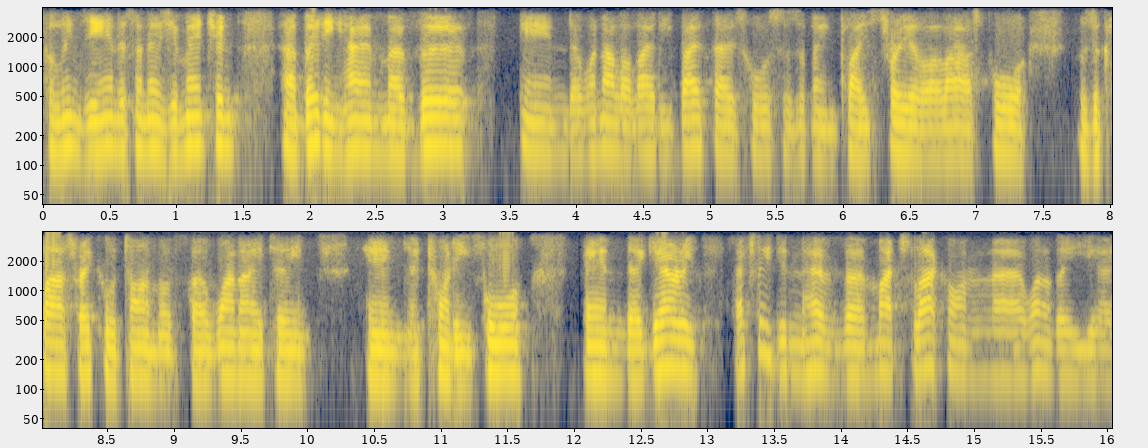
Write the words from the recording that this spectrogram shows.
for Lindsay Anderson, as you mentioned, uh, beating home uh, Verve and uh, Wanella Lady. Both those horses have been placed three of the last four. It was a class record time of uh, 118 and uh, 24. And uh, Gary actually didn't have uh, much luck on uh, one of the uh,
